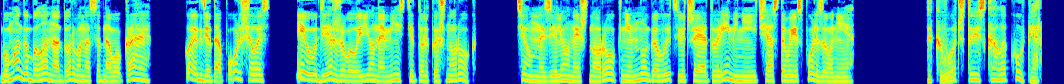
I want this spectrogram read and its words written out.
Бумага была надорвана с одного края, кое-где топорщилась, и удерживал ее на месте только шнурок. Темно-зеленый шнурок, немного выцветший от времени и частого использования. Так вот, что искала Купер.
